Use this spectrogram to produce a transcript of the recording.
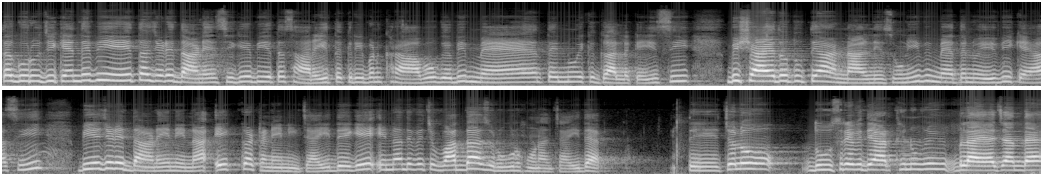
ਤਾਂ ਗੁਰੂ ਜੀ ਕਹਿੰਦੇ ਵੀ ਇਹ ਤਾਂ ਜਿਹੜੇ ਦਾਣੇ ਸੀਗੇ ਵੀ ਇਹ ਤਾਂ ਸਾਰੇ ਹੀ ਤਕਰੀਬਨ ਖਰਾਬ ਹੋ ਗਏ। ਵੀ ਮੈਂ ਤੈਨੂੰ ਇੱਕ ਗੱਲ ਕਹੀ ਸੀ ਵੀ ਸ਼ਾਇਦ ਉਹ ਤੂੰ ਧਿਆਨ ਨਾਲ ਨਹੀਂ ਸੁਣੀ। ਵੀ ਮੈਂ ਤੈਨੂੰ ਇਹ ਵੀ ਕਿਹਾ ਸੀ ਵੀ ਇਹ ਜਿਹੜੇ ਦਾਣੇ ਨੇ ਨਾ, ਇਹ ਘਟਣੇ ਨਹੀਂ ਚਾਹੀਦੇਗੇ। ਇਹਨਾਂ ਦੇ ਵਿੱਚ ਵਾਧਾ ਜ਼ਰੂਰ ਹੋਣਾ ਚਾਹੀਦਾ ਹੈ। ਤੇ ਚਲੋ ਦੂਸਰੇ ਵਿਦਿਆਰਥੀ ਨੂੰ ਵੀ ਬੁਲਾਇਆ ਜਾਂਦਾ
